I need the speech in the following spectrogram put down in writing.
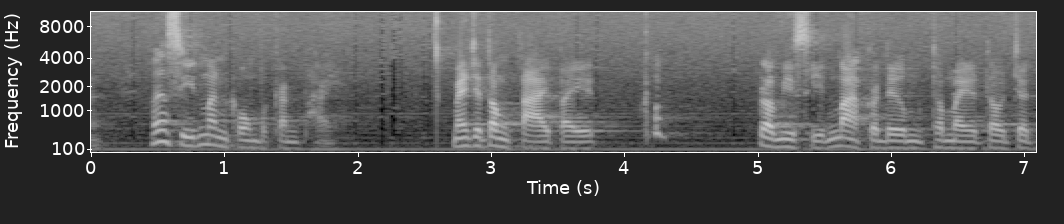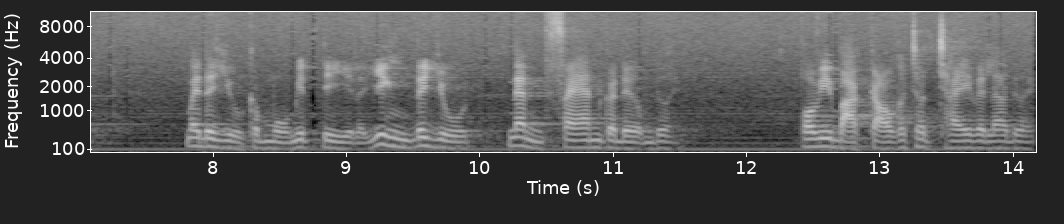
นะเพราะศีลมั่นคงประกันภัย แม้จะต้องตายไปก็เรามีศีลมากกว่าเดิมทำไมเราจะไม่ได้อยู่กับหมู่มิตรดีล่ะยิ่งได้อยู่แน่นแฟนกว่าเดิมด้วย เพราะวิบากเก่าก็ชดใช้ไปแล้วด้วย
